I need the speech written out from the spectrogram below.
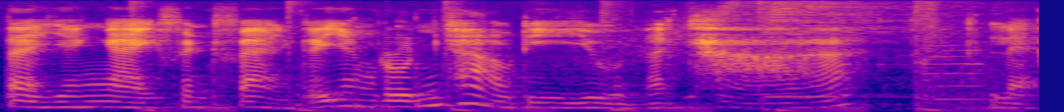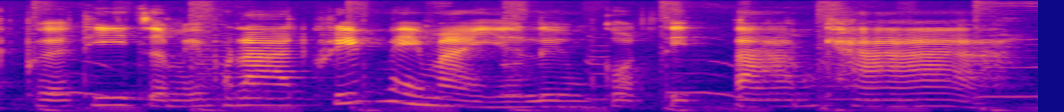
แต่ยังไงแฟนๆ ก็ยังรุ้นข่าวดีอยู่นะคะ และเพื่อที่จะไม่พลาดคลิปใหม่ๆ อย่าลืมกดติดตามค่ะ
